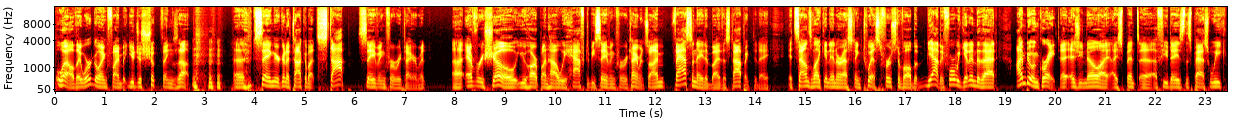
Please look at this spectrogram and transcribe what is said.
Well, they were going fine, but you just shook things up, uh, saying you're going to talk about stop saving for retirement. Uh, every show, you harp on how we have to be saving for retirement. So I'm fascinated by this topic today. It sounds like an interesting twist, first of all. But yeah, before we get into that, I'm doing great. As you know, I, I spent a, a, few days this past week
